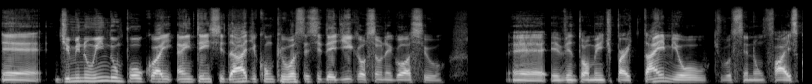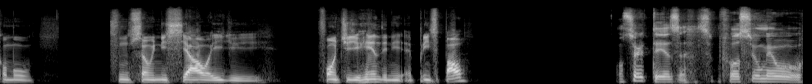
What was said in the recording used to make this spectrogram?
é, diminuindo um pouco a, a, intensidade com que você se dedica ao seu negócio, é, eventualmente part-time, ou que você não faz como função inicial aí de fonte de renda principal? Com certeza. Se fosse o meu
